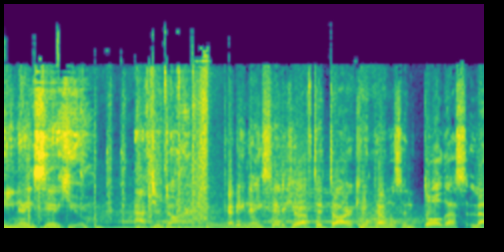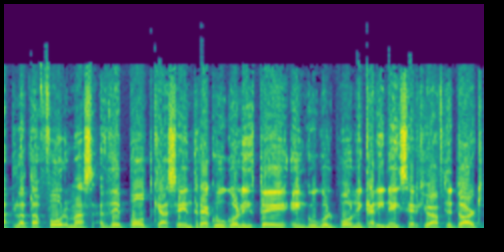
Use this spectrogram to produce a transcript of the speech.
Karina y Sergio, After Dark. Karina y Sergio After Dark, estamos en todas las plataformas de podcast. Entre a Google y usted en Google pone Karina y Sergio After Dark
